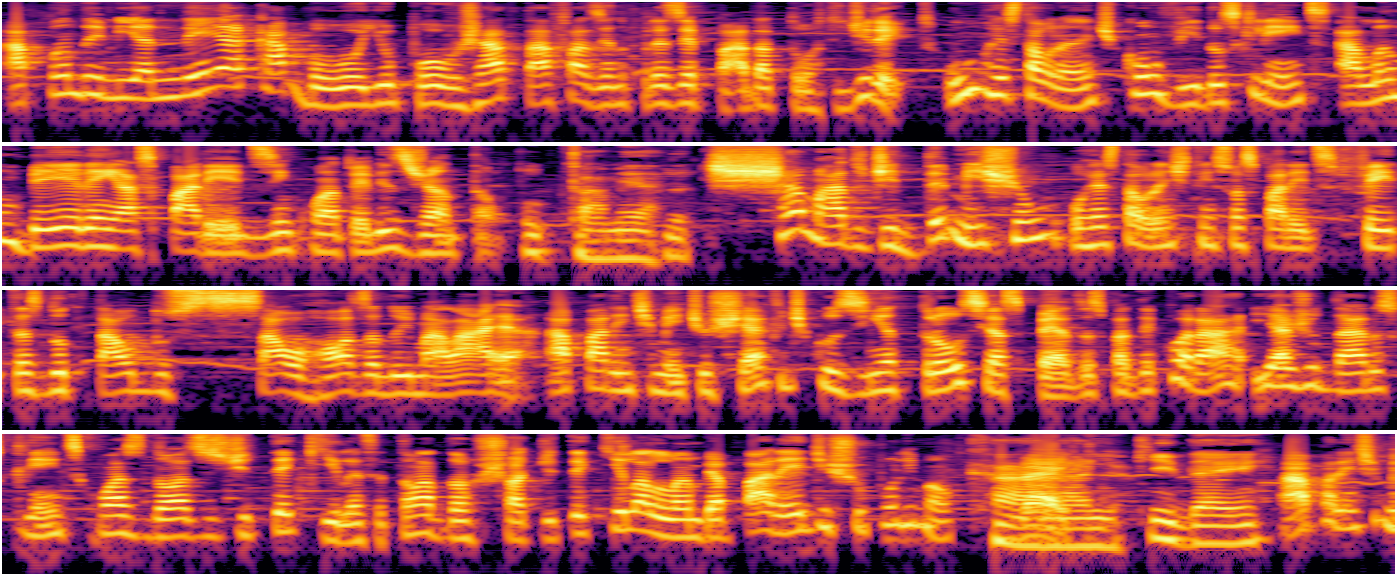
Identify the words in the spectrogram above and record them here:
A pandemia nem acabou e o povo já tá fazendo presepada à torta e direito. Um restaurante convida os clientes a lamberem as paredes enquanto eles jantam. Puta merda. Chamado de The Mission, o restaurante tem suas paredes feitas do tal do sal rosa do Himalaia. Aparentemente, o chefe de cozinha trouxe as pedras para decorar e ajudar os clientes com as doses de tequila. Você toma um shot de tequila, lambe a parede e chupa o limão. Caralho, que ideia, hein? Aparentemente,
